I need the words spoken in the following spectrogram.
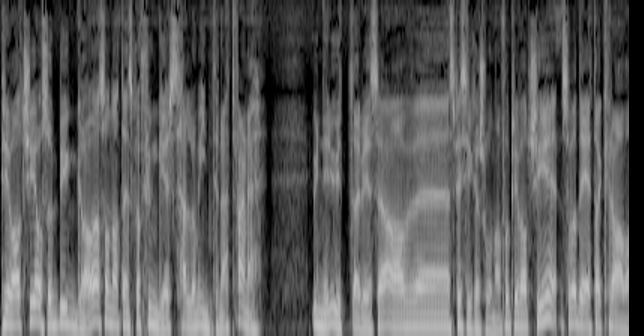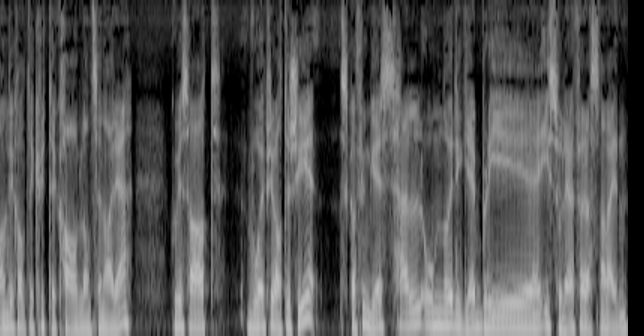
Privatsky er også bygga sånn at den skal fungere selv om internett ferner. Under utarbeidelse av spesifikasjoner for privat sky så var det et av kravene vi kalte kutte kablene-scenarioet, hvor vi sa at vår private sky skal fungere selv om Norge blir isolert fra resten av verden.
